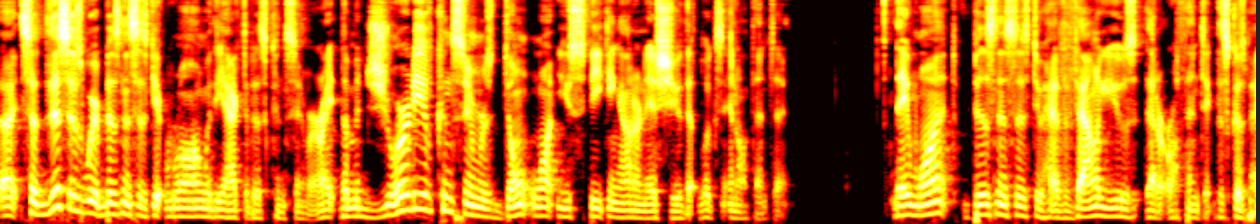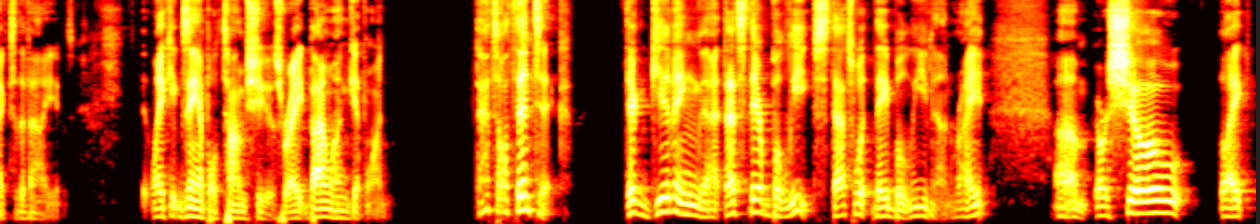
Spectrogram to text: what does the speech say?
All right. So this is where businesses get wrong with the activist consumer, right? The majority of consumers don't want you speaking out on an issue that looks inauthentic. They want businesses to have values that are authentic. This goes back to the values like example, TOMS Shoes, right? Buy one, get one. That's authentic. They're giving that. That's their beliefs. That's what they believe in, right? Um, or show like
